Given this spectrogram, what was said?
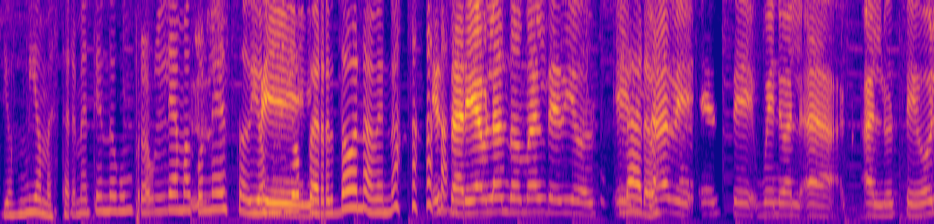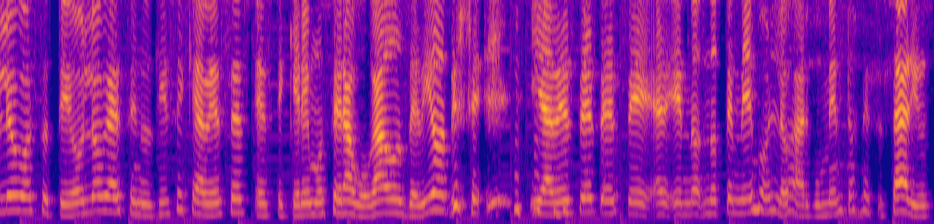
Dios mío, me estaré metiendo en un problema con esto, Dios mío, perdóname, ¿no? Estaré hablando mal de Dios. Claro. sabe, este, bueno, a, los teólogos o teólogas se nos dice que a veces este, queremos ser abogados de Dios, dice, y a veces este, eh, no, no tenemos los argumentos necesarios.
